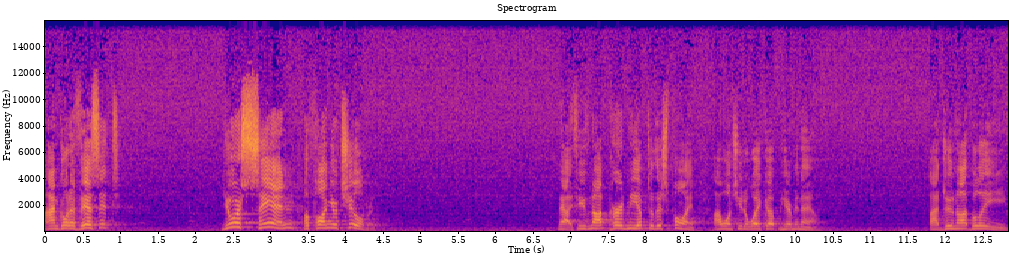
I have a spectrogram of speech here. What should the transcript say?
I'm going to visit your sin upon your children. Now, if you've not heard me up to this point, I want you to wake up and hear me now. I do not believe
